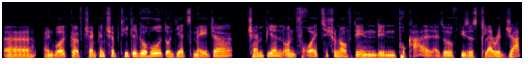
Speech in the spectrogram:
äh, ein World Golf Championship Titel geholt und jetzt Major Champion und freut sich schon auf den, den Pokal, also auf dieses Claret Jug.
